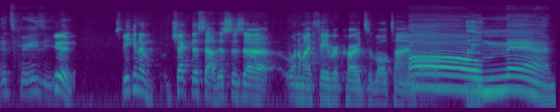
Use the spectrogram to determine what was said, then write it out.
it's crazy. Dude. Speaking of, check this out. This is uh one of my favorite cards of all time. Oh man.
